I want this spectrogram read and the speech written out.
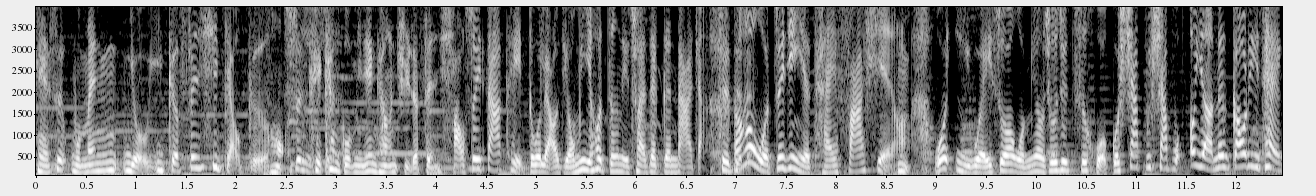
也是我们有一个分析表格哈，是可以看国民健康局的分析。好，所以大家可以多了解。我们以后整理出来再跟大家讲。对。然后我最近也才发现啊，我以为说我们有时候去吃火锅，呷不呷不，哎呀，那个高丽菜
